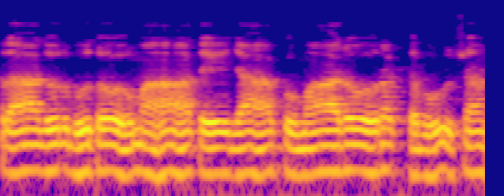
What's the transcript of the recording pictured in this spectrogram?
प्रादुर्भूतो महातेजा कुमारो रक्तभूषण।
